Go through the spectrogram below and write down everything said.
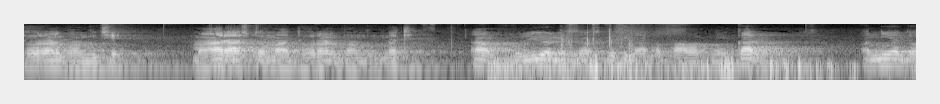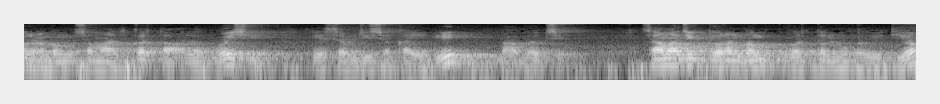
ધોરણ ભંગ છે. મહારાષ્ટ્રમાં ધોરણભંગ નથી. આમ મૂલ્યો અને સંસ્કૃતિના તફાવતને કારણે અન્ય ધોરણભંગ સમાજ કરતાં અલગ હોય છે એ સમજી શકાય એવી બાબત છે. સામાજિક ધોરણભંગ વર્તનનું વૈવિધ્ય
